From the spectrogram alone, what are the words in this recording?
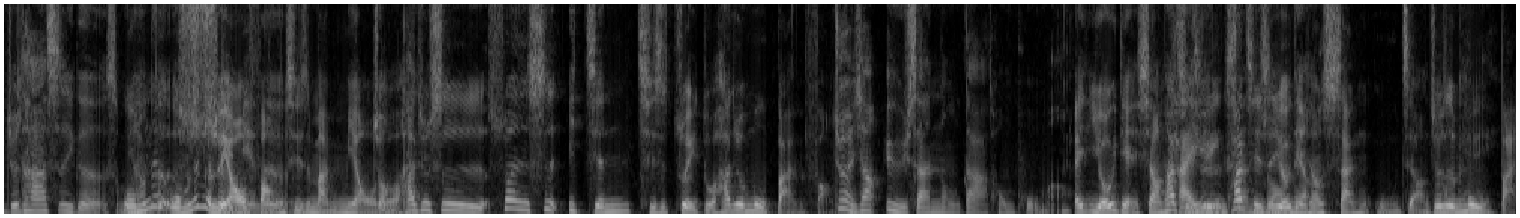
就是它是一个什么？我们那我们那个疗房其实蛮妙的，它就是算是一间，其实最多它就木板房，就很像玉山那种大通铺吗？哎，有一点像，它其实它其实有点像山屋这样，就是。是木板，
